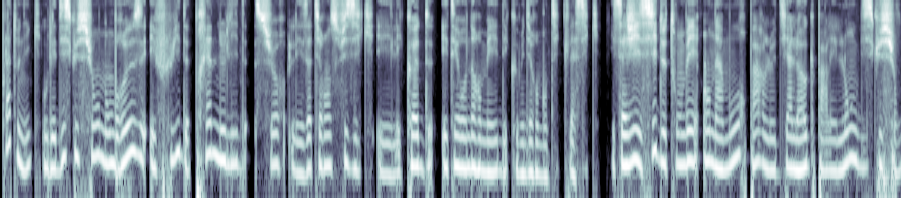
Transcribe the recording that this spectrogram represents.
platonique où les discussions nombreuses et fluides prennent le lead sur les attirances physiques et les codes hétéronormés des comédies romantiques classiques. Il s'agit ici de tomber en amour par le dialogue, par les longues discussions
